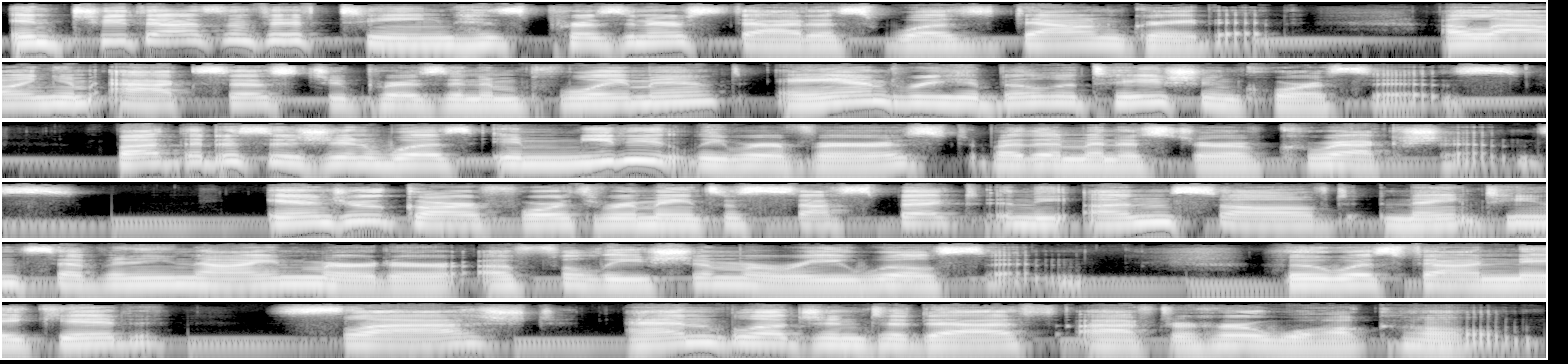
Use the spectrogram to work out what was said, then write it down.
In 2015, his prisoner status was downgraded, allowing him access to prison employment and rehabilitation courses. But the decision was immediately reversed by the Minister of Corrections. Andrew Garforth remains a suspect in the unsolved 1979 murder of Felicia Marie Wilson, who was found naked, slashed, and bludgeoned to death after her walk home.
